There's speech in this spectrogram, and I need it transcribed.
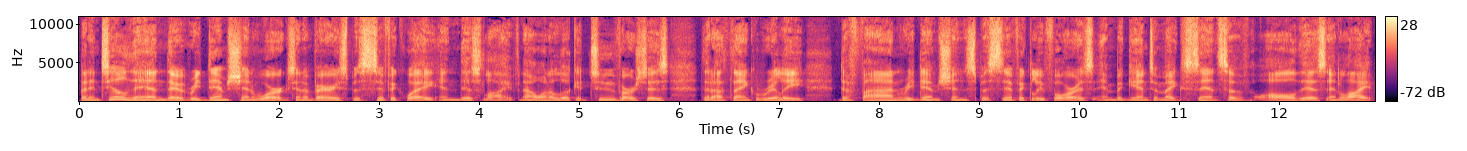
But until then, the redemption works in a very specific way in this life life. Now, I want to look at two verses that I think really define redemption specifically for us and begin to make sense of all this in light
